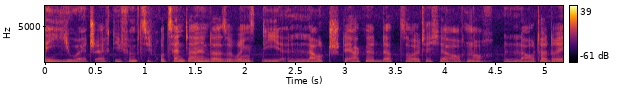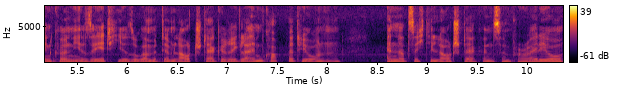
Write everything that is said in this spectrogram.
UHF. Die 50% dahinter ist übrigens die Lautstärke. Das sollte ich ja auch noch lauter drehen können. Ihr seht hier sogar mit dem Lautstärkeregler im Cockpit hier unten ändert sich die Lautstärke in Simple Radio.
